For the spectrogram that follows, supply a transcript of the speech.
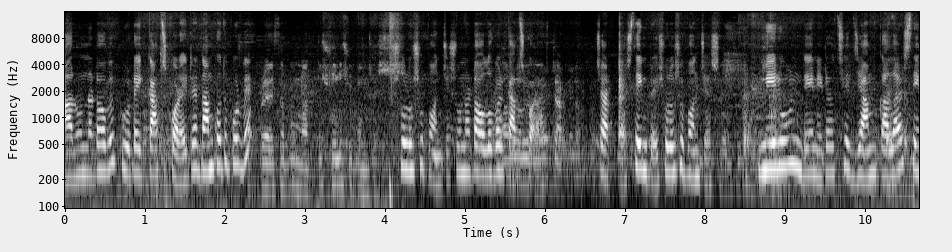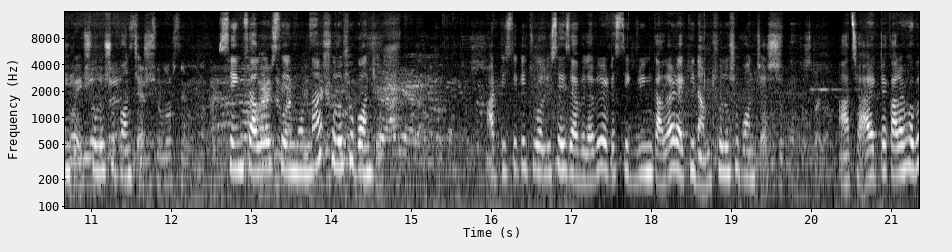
আর ওনাটা হবে পুরোটাই কাজ করা। এটার দাম কত পড়বে? প্রাইস আপু মাত্র ষোলোশো পঞ্চাশ। ওনাটা অল ওভার কাজ করা। চারটা। সেম প্রাইস ষোলোশো পঞ্চাশ। মেরুন দেন এটা হচ্ছে জাম কালার সেম প্রাইস ষোলোশো পঞ্চাশ। সেম সালোয়ার সেম ওড়না ষোলোশো পঞ্চাশ। আটত্রিশ থেকে চুয়াল্লিশ সাইজ অ্যাভেলেবেল এটা সি গ্রিন কালার একই দাম, ষোলোশো পঞ্চাশ। আচ্ছা আরেকটা কালার হবে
